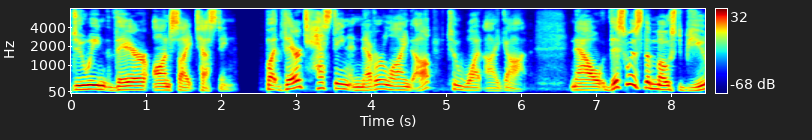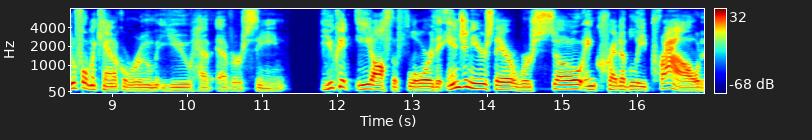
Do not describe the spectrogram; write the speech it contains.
doing their on site testing, but their testing never lined up to what I got. Now, this was the most beautiful mechanical room you have ever seen. You could eat off the floor. The engineers there were so incredibly proud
